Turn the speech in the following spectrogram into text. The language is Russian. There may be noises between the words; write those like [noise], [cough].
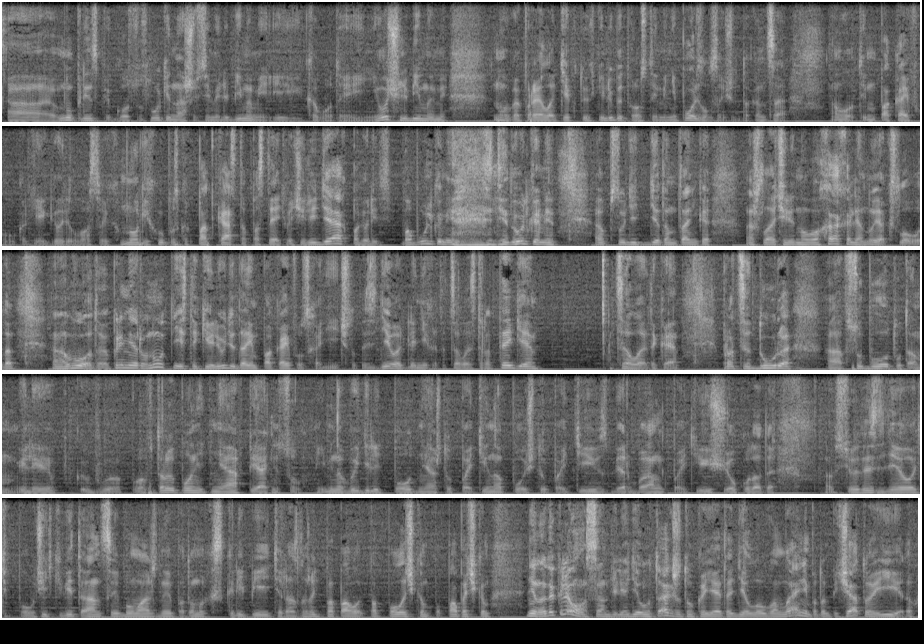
А, ну, в принципе, госуслуги наши всеми любимыми и кого-то и не очень любимыми. Но, как правило, те, кто их не любит, просто ими не пользовался еще до конца. Вот, им по кайфу, как я и говорил во своих многих выпусках подкаста, постоять в очередях, поговорить с бабульками, [laughs] с дедульками, обсудить, где там Танька нашла очередного хахаля, ну, я к слову, да. А, вот, к примеру, ну, вот есть такие люди, да, им по кайфу сходить, что-то сделать, для них это целая стратегия, целая такая процедура а, в субботу там или в, во второй половине дня в пятницу именно выделить полдня, чтобы пойти на почту, пойти в Сбербанк, пойти еще куда-то все это сделать, получить квитанции бумажные, потом их скрепить, разложить по, пол, по полочкам, по папочкам. Не, ну это клево, на самом деле, я делаю так же, только я это делаю в онлайне, потом печатаю и это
